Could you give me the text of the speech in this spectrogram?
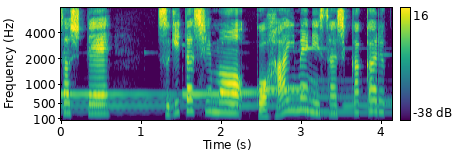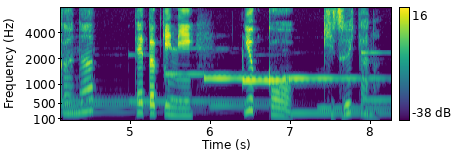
そして継ぎ足しも5杯目に差し掛かるかなって時にゆっこ気づいたの。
